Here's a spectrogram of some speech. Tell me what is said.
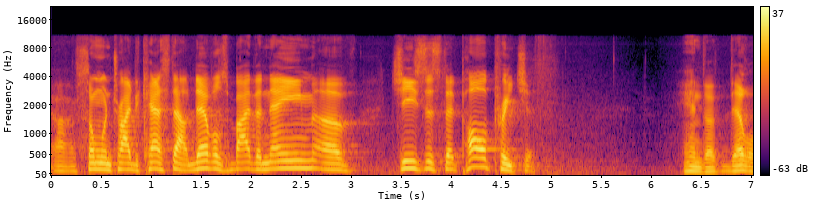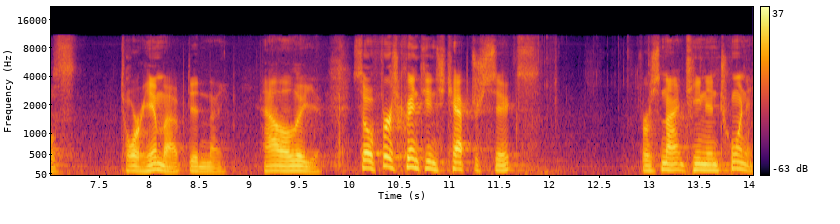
uh someone tried to cast out devils by the name of Jesus that Paul preacheth. And the devils tore him up, didn't they? Hallelujah. So 1 Corinthians chapter 6 verse 19 and 20.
